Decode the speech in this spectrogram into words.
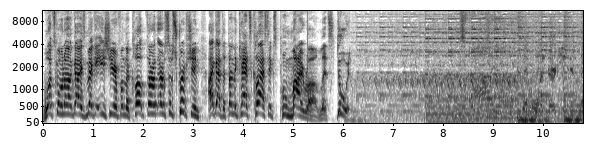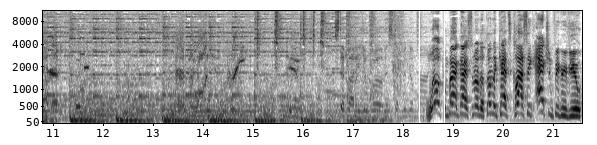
What's going on guys? Mecha Ish here from the Club Third Earth subscription. I got the Thundercats Classics Pumyra. Let's do it. Welcome back guys to another Thundercats Classic action figure review.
